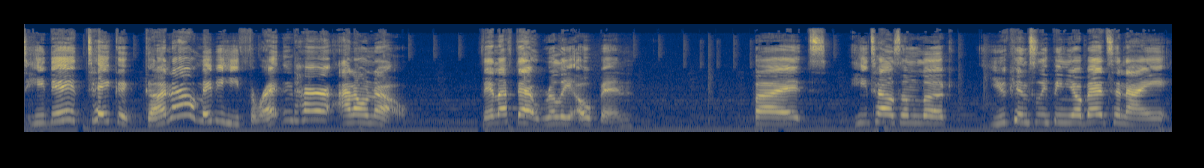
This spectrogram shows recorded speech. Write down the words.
he did take a gun out. Maybe he threatened her. I don't know. They left that really open. But he tells him, look, you can sleep in your bed tonight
